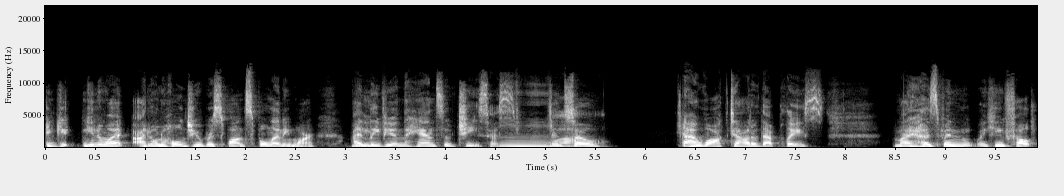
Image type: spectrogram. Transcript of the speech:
you know what? I don't hold you responsible anymore. I leave you in the hands of Jesus. Mm, and wow. so I walked out of that place. My husband, he felt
